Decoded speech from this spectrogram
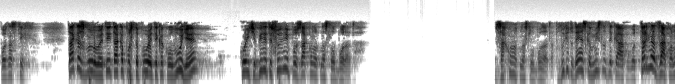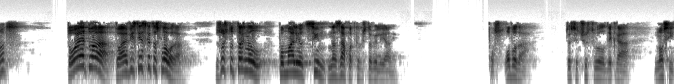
познат стих. Така зборувате и така постапувате како луѓе, кои ќе бидете судени по законот на слободата. Законот на слободата. Луѓето денеска мислат дека ако го тргнат законот, тоа е тоа, тоа е вистинската слобода. Зошто тргнал помалиот син на запад, како што вели Јани? По слобода. Тој се чувствувал дека носи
